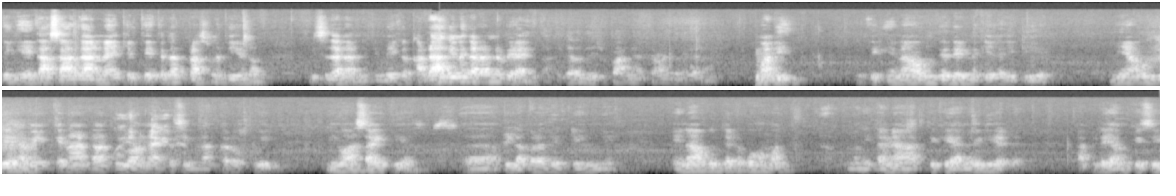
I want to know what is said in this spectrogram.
ඉතින් ඒක අසාධාරණයි කියලා එතනත් ප්‍රශ්න තියෙනවා විසඳා ගන්න. ඉතින් මේක කඩාගෙන කරන්න බෑ. අතිකර දේශපාලනයක් තමයි එතන කරන්නේ. මදි. ඉතින් එන අවුරුද්දේ දෙන්න කියලා හිටියේ. මේ අවුරුද්දේ හැම එක්කෙනාට පුළුවන් ඇකසින්නක් කරොත්තුයි නිවාස අයිතිය අපි ලබලා දෙන්න ඉන්නේ. එන අවුරුද්දට කොහොමත් මම හිතන්නේ ආර්ථිකය යන විදිහට අපිට යම්කිසි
